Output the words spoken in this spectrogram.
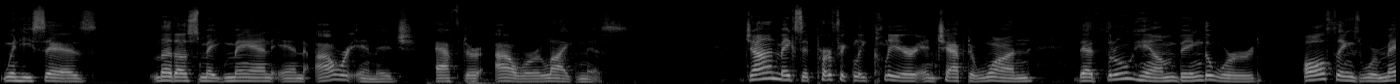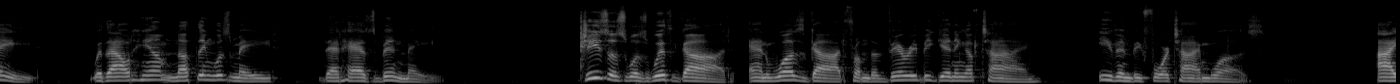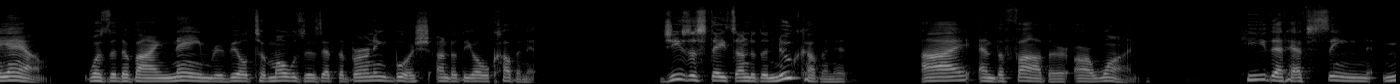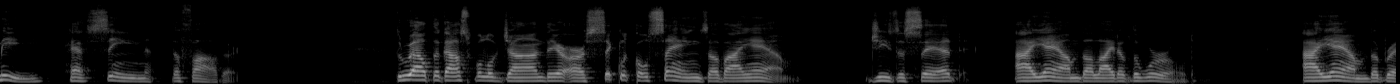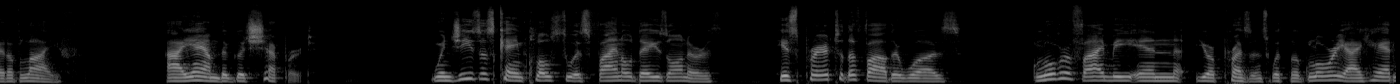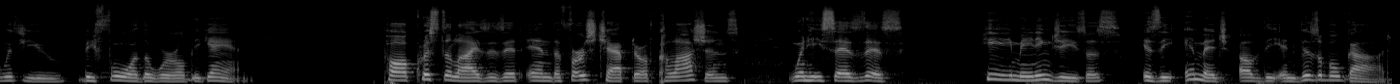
when he says, Let us make man in our image after our likeness. John makes it perfectly clear in chapter 1 that through him, being the Word, all things were made Without him, nothing was made that has been made. Jesus was with God and was God from the very beginning of time, even before time was. I am was the divine name revealed to Moses at the burning bush under the old covenant. Jesus states under the new covenant, I and the Father are one. He that hath seen me hath seen the Father. Throughout the Gospel of John, there are cyclical sayings of I am. Jesus said, I am the light of the world. I am the bread of life. I am the good shepherd. When Jesus came close to his final days on earth, his prayer to the Father was, Glorify me in your presence with the glory I had with you before the world began. Paul crystallizes it in the first chapter of Colossians when he says this He, meaning Jesus, is the image of the invisible God,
